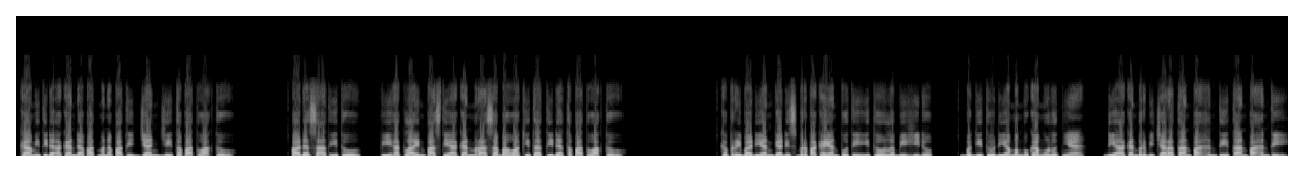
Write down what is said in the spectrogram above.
kami tidak akan dapat menepati janji tepat waktu. Pada saat itu, pihak lain pasti akan merasa bahwa kita tidak tepat waktu. Kepribadian gadis berpakaian putih itu lebih hidup. Begitu dia membuka mulutnya, dia akan berbicara tanpa henti tanpa henti.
